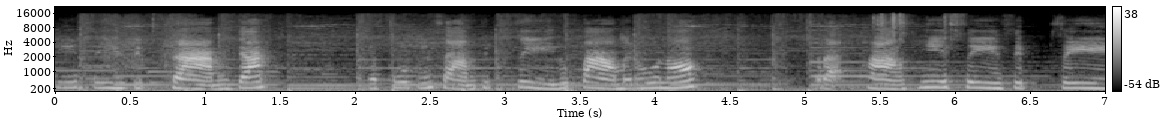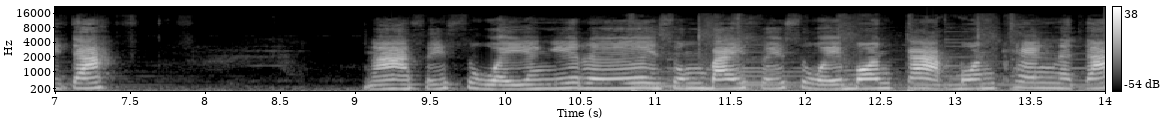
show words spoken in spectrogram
ที่43จ้ะจะพูดเป็น34หรือเปล่าไม่รู้เนาะกระถางที่44จ้ะหน้าสวยๆอย่างนี้เลย ทรงใบสวยๆบอลกากบอลแข้งนะจ๊ะ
